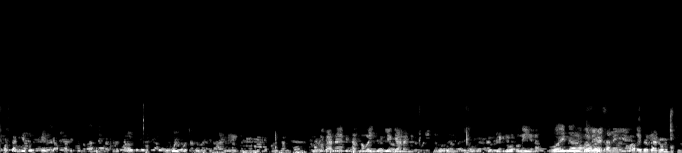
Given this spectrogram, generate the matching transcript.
সরকার গিয়ে বলছে যে আপনাদের জন্য ব্যবস্থা করেছে প্রকল্প চালু হয়েছে लेकिन वो तो नहीं है ना वही ना ऐसा नहीं है आप इधर बैठो ना बीच में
